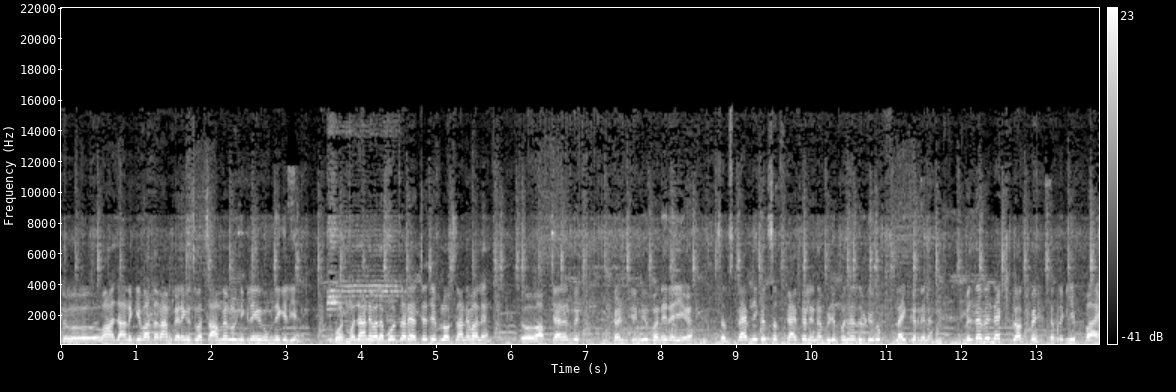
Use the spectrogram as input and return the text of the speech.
तो वहाँ जाने के बाद आराम करेंगे, उसके बाद शाम में हम लोग निकलेंगे घूमने के लिए। तो बहुत मज़ा आने वाला है, बहुत सारे अच्छे अच्छे ब्लॉग्स आने वाले हैं। तो आप चैनल में कंटिन्यू बने रहिएगा। सब्सक्राइब नहीं कर तो सब्सक्राइब कर लेना। वीडियो पसंद है तो वीडियो को लाइक कर देना। मिलता है फिर नेक्स्ट ब्लॉग पे। तब तक लिए बाय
